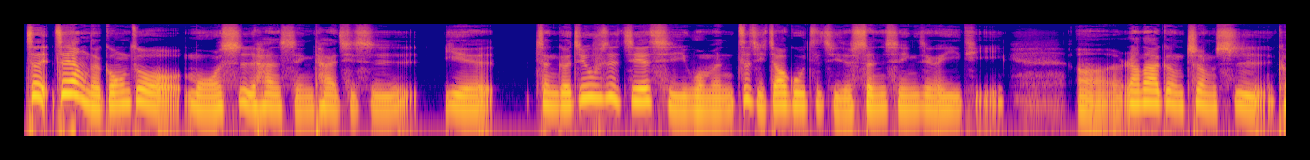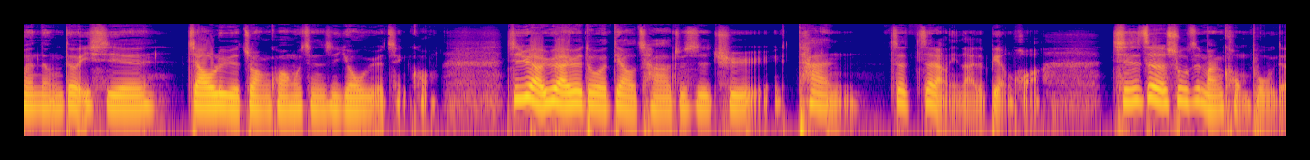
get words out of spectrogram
这这样的工作模式和形态，其实也。整个几乎是接起我们自己照顾自己的身心这个议题，呃，让大家更正视可能的一些焦虑的状况，或甚至是忧郁的情况。其实越来越来越多的调查，就是去探这这两年来的变化。其实这个数字蛮恐怖的，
